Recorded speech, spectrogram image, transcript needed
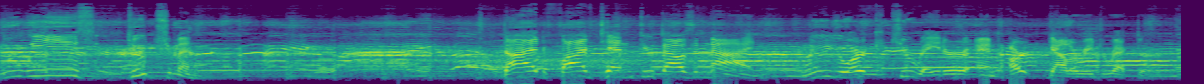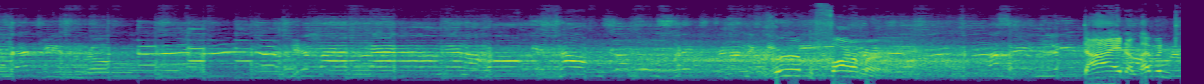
Louise Deutschman died 5-10-2009. New York curator and art gallery director. Herb. Farmer died 11-22-2009.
